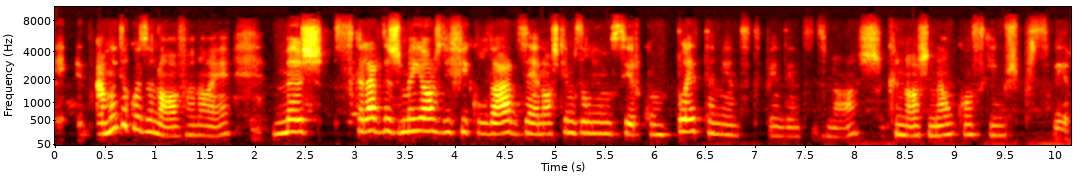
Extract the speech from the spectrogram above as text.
é, há muita coisa nova, não é? Mas se calhar das maiores dificuldades é nós temos ali um ser completamente dependente de nós, que nós não conseguimos perceber.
